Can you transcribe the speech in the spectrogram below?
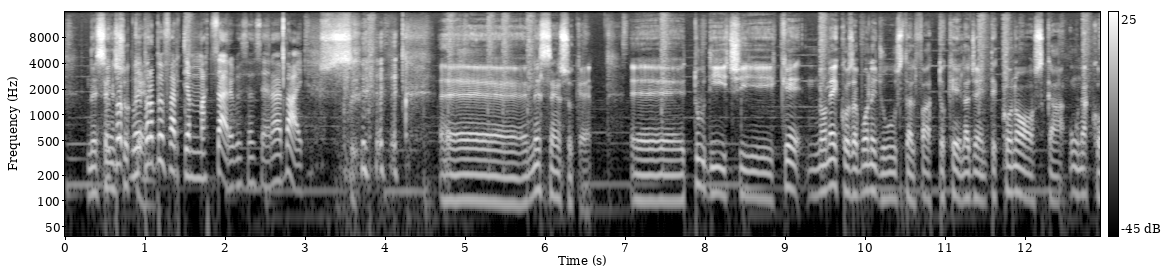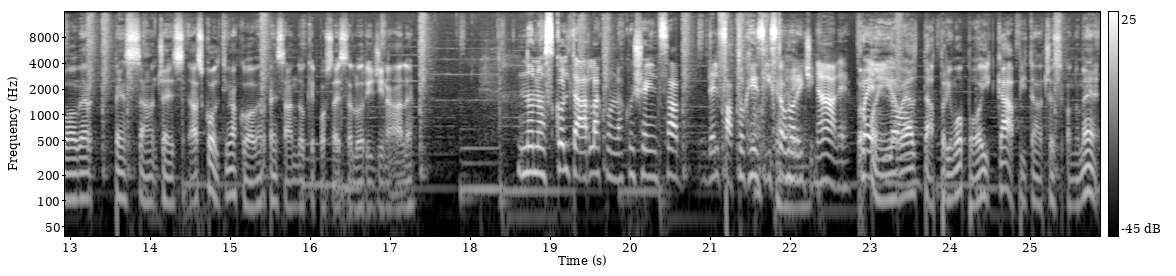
Nel Vuoi, senso pro- vuoi che... proprio farti ammazzare questa sera, eh? vai. Sì. Eh, nel senso che eh, tu dici che non è cosa buona e giusta il fatto che la gente conosca una cover pensando, cioè ascolti una cover pensando che possa essere l'originale. Non ascoltarla con la coscienza del fatto che esista Ok. un originale. Però poi in realtà prima o poi capita, cioè secondo me,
